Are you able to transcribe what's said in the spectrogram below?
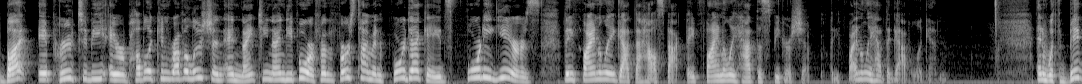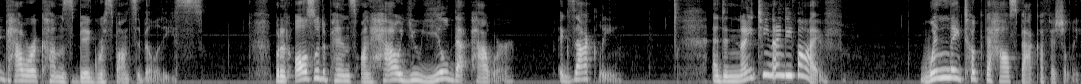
But it proved to be a Republican revolution in 1994. For the first time in four decades, 40 years, they finally got the House back. They finally had the speakership. They finally had the gavel again. And with big power comes big responsibilities. But it also depends on how you yield that power. Exactly. And in 1995, when they took the House back officially,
